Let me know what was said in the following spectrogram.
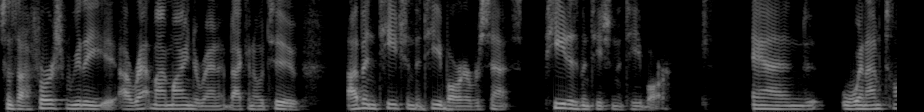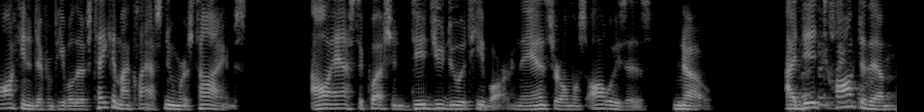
since I first really I wrapped my mind around it back in 02. I've been teaching the T bar ever since. Pete has been teaching the T bar. And when I'm talking to different people that have taken my class numerous times, I'll ask the question, Did you do a T bar? And the answer almost always is no. I did talk to them,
